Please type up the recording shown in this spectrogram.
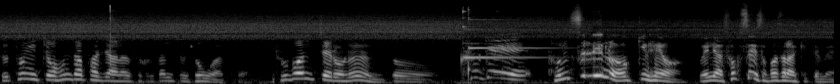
교통이 좀 혼잡하지 않아서 그건 좀 좋은 것 같아. 두 번째로는 또 크게 돈 쓸 일은 없긴 해요. 왜냐 속세에서 벗어났기 때문에.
